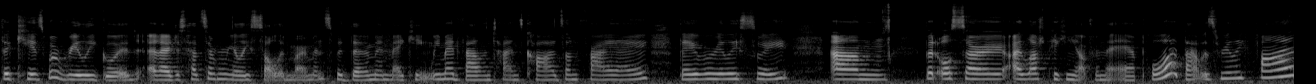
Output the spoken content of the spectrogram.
the kids were really good and I just had some really solid moments with them and making we made Valentine's cards on Friday. They were really sweet. Um, but also I loved picking up from the airport. That was really fun.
